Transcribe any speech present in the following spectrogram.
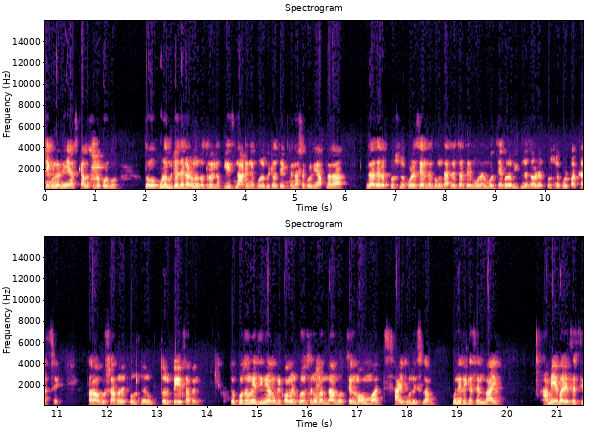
সেগুলো নিয়ে আজকে আলোচনা করব। তো পুরো ভিডিও দেখার অনুরোধ রইল প্লিজ না টেনে পুরো ভিডিও দেখবেন। আশা করি আপনারা যারা যারা প্রশ্ন করেছেন এবং যাদের যাদের মনের মধ্যে এখনও বিভিন্ন ধরনের প্রশ্ন ঘুরপাক খাচ্ছে, তারা অবশ্যই আপনাদের প্রশ্নের উত্তর পেয়ে যাবেন। তো প্রথমে যিনি আমাকে কমেন্ট করেছেন, ওনার নাম হচ্ছেন মোহাম্মদ সাইদুল ইসলাম। উনি লিখেছেন, ভাই আমি এবার এসএসসি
